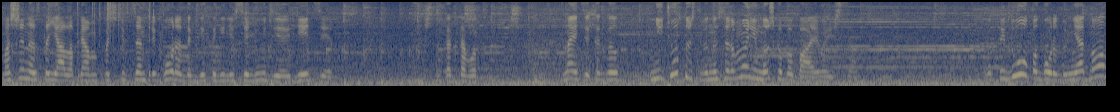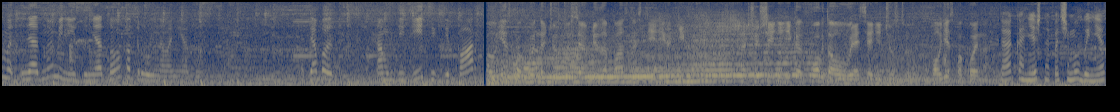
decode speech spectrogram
машина стояла прямо почти в центре города, где ходили все люди, дети. Как-то вот, знаете, как бы не чувствуешь себя, но все равно немножко побаиваешься. Вот иду по городу, ни, одного, м- ни одной милиции, ни одного патрульного нету. Хотя бы там, где дети, где парк. Вполне спокойно чувствую себя в безопасности, никаких ощущений некомфорта я себя не чувствую. Вполне спокойно. Да, конечно, почему бы нет?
